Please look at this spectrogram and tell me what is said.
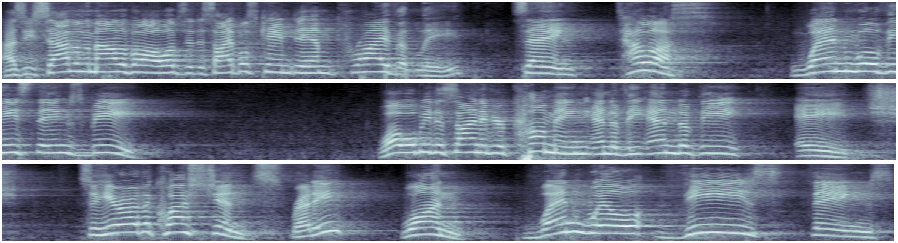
As he sat on the Mount of Olives, the disciples came to him privately, saying, Tell us, when will these things be? What will be the sign of your coming and of the end of the age? So here are the questions. Ready? One, when will these things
